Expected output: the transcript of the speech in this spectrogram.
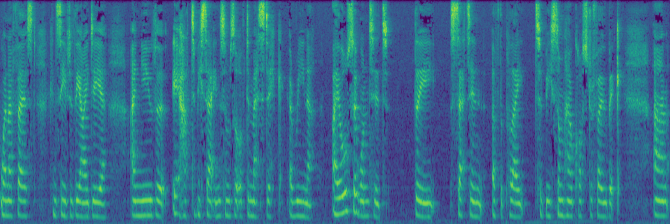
When I first conceived of the idea, I knew that it had to be set in some sort of domestic arena. I also wanted the setting of the play to be somehow claustrophobic, and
